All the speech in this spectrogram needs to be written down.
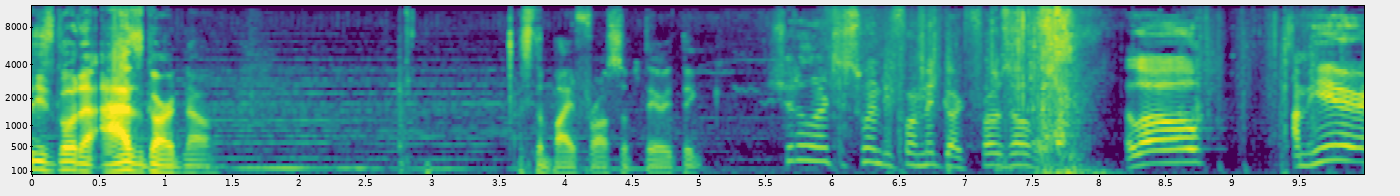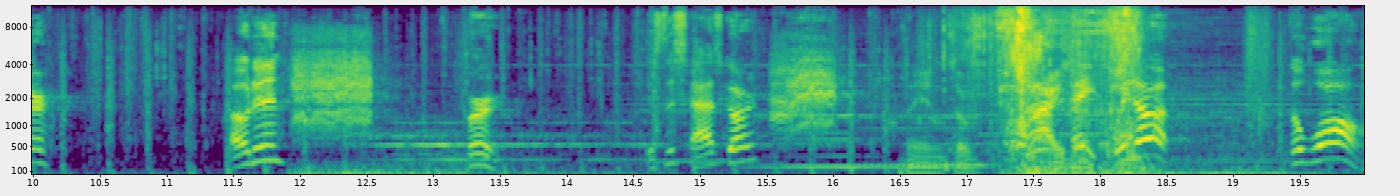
He's going to Asgard now. That's the Bifrost up there, I think. Should have learned to swim before Midgard froze over. Hello? I'm here. Odin? Bird. Is this Asgard? Plains of Hey, wait up! The wall.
